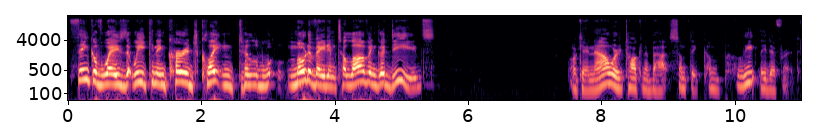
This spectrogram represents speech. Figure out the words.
think of ways that we can encourage Clayton to motivate him to love and good deeds Okay, now we're talking about something completely different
